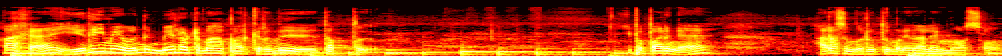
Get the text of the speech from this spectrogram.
ஆக எதையுமே வந்து மேலோட்டமாக பார்க்கறது தப்பு. இப்போ பாருங்கள் அரசு மருத்துவமனைனாலே மோசம்.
